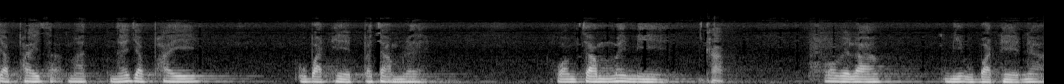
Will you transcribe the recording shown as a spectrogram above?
จะภัยมาไหนจะภัยอุบัติเหตุประจำเลย ความจำไม่มีครับเพราะเวลามีอุบัติเหตุเนี่ย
